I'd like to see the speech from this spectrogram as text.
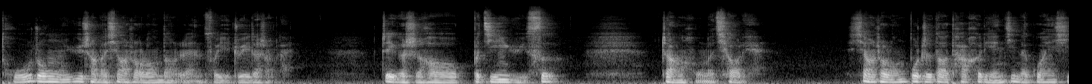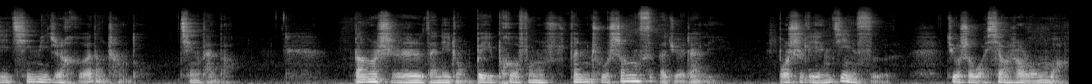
途中遇上了项少龙等人，所以追了上来。这个时候不禁语塞，涨红了俏脸。项少龙不知道他和连晋的关系亲密至何等程度，轻叹道：“当时在那种被迫分分出生死的决战里，不是连晋死，就是我项少龙亡。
